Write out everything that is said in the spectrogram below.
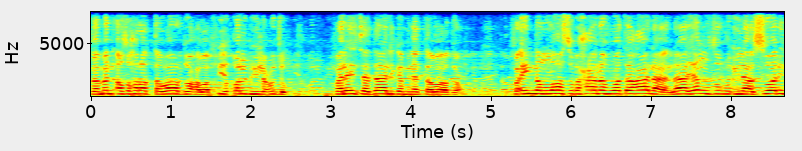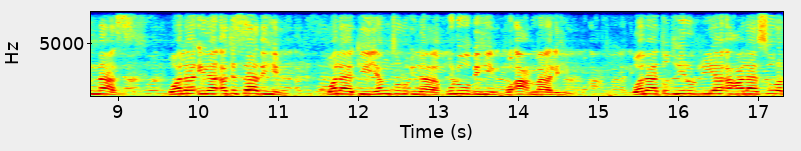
فمن أظهر التواضع وفي قلبه العجب فليس ذلك من التواضع. فإن الله سبحانه وتعالى لا ينظر إلى صور الناس ولا إلى أجسادهم. ولكن ينظر إلى قلوبهم وأعمالهم. ولا تظهر الرياء على سورة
